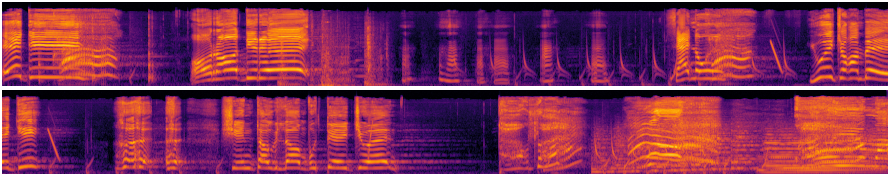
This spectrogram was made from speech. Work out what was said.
Эди! Ороод ирээ. Сайн уу? Юу хийж байгаа юм бэ, Эди? Шин тоглоом бүтээж байна. Тоглоо? Гайма.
